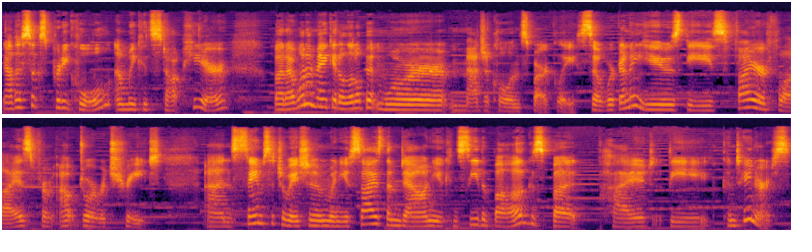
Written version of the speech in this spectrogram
Now this looks pretty cool and we could stop here, but I want to make it a little bit more magical and sparkly. So we're going to use these fireflies from Outdoor Retreat. And same situation, when you size them down, you can see the bugs, but hide the containers.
